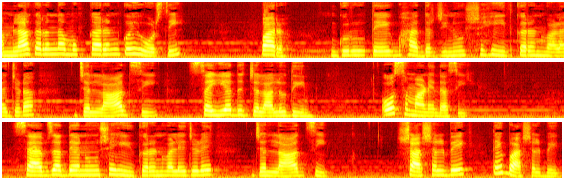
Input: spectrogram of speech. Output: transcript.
ਹਮਲਾ ਕਰਨ ਦਾ ਮੁੱਖ ਕਾਰਨ ਕੋਈ ਹੋਰ ਸੀ? ਪਰ ਗੁਰੂ ਤੇਗ ਬਹਾਦਰ ਜੀ ਨੂੰ ਸ਼ਹੀਦ ਕਰਨ ਵਾਲਾ ਜਿਹੜਾ ਜਲਾਦ ਸੀ, ਸੈਯਦ ਜਲਾਲਉਦੀਨ ਉਹ ਸਮਾਣੇ ਦਾ ਸੀ। ਸਹਿਬਜ਼ਾਦਿਆਂ ਨੂੰ ਸ਼ਹੀਦ ਕਰਨ ਵਾਲੇ ਜਿਹੜੇ ਜਲਾਦ ਸੀ ਸ਼ਾਸ਼ਲ ਬੇਗ ਤੇ ਬਾਸ਼ਲ ਬੇਗ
